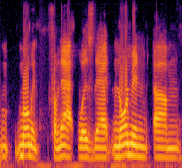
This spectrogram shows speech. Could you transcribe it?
m- moment from that was that Norman, um,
